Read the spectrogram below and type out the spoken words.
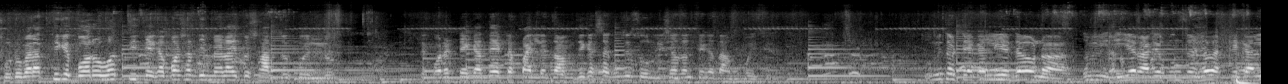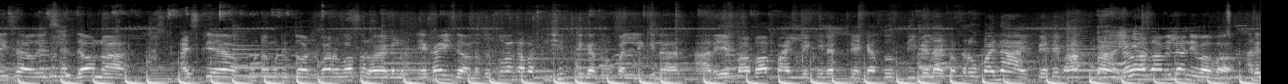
ছোটবেলার থেকে বড় হচ্ছি, টাকা পয়সা দিয়ে মেলায় তো সাহায্য করল। পরে টাকা দিয়ে একটা পাইলে দাম জিজ্ঞাসা করছি চল্লিশ হাজার টাকা দাম হয়েছে তুমি তো টাকা নিয়ে দাও না তুমি এর আগে পঞ্চাশ হাজার টাকা লিছা এগুলো দাও না। আজকে মোটামুটি দশ বারো বছর হয়ে গেল টাকাই দাও না তো তোমাকে আবার কিসের টাকা দেবো পারলে কিনা? আরে বাবা পাইলে কিনা টাকা তো দিবে না তাছাড়া উপায় নাই পেটে ভাত নাই। দেওয়া যাবিলা নি বাবা। আরে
